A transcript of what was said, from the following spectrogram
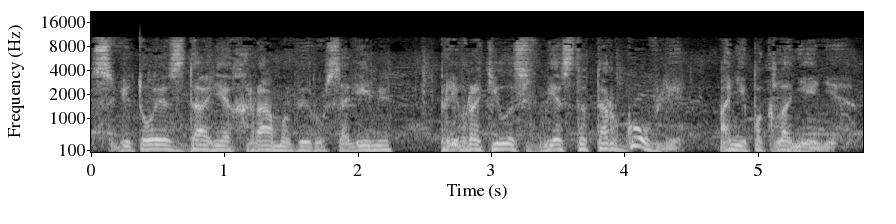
Святое здание храма в Иерусалиме превратилось в место торговли, а не поклонения.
